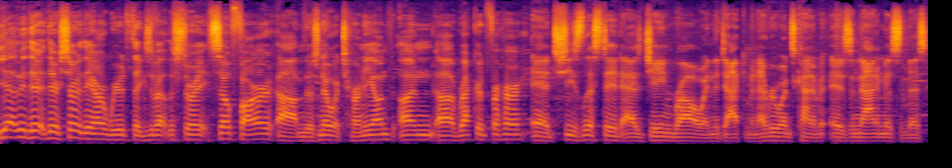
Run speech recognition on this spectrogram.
yeah, I mean, there, there certainly are weird things about the story. So far, um, there's no attorney on, on uh, record for her, and she's listed as Jane Rowe in the document. Everyone's kind of is anonymous in this.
